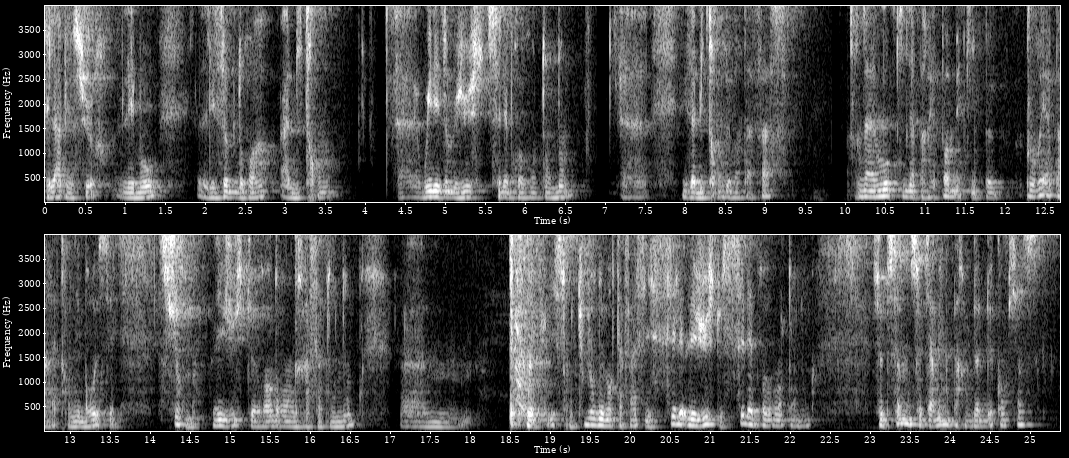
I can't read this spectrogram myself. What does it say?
Et là, bien sûr, les mots, les hommes droits habiteront euh, oui, les hommes justes célébreront ton nom. Euh, ils habiteront devant ta face. On a un mot qui n'apparaît pas, mais qui peut, pourrait apparaître en hébreu, c'est sûrement. Les justes rendront grâce à ton nom. Euh, ils seront toujours devant ta face. les justes célébreront ton nom. Ce psaume se termine par une note de confiance,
